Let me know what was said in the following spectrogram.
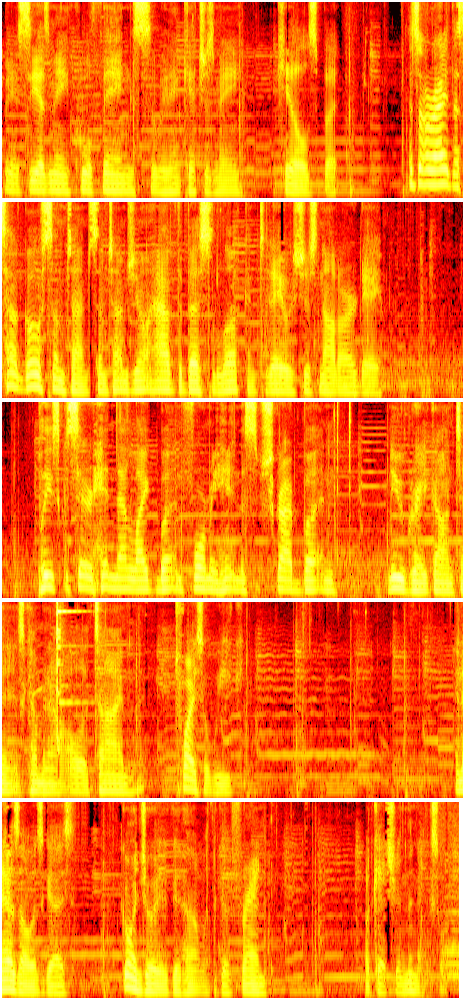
We didn't see as many cool things, so we didn't catch as many kills, but that's all right. That's how it goes sometimes. Sometimes you don't have the best of luck, and today was just not our day please consider hitting that like button for me, hitting the subscribe button. New great content is coming out all the time, twice a week. And as always, guys, go enjoy a good hunt with a good friend. I'll catch you in the next one.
